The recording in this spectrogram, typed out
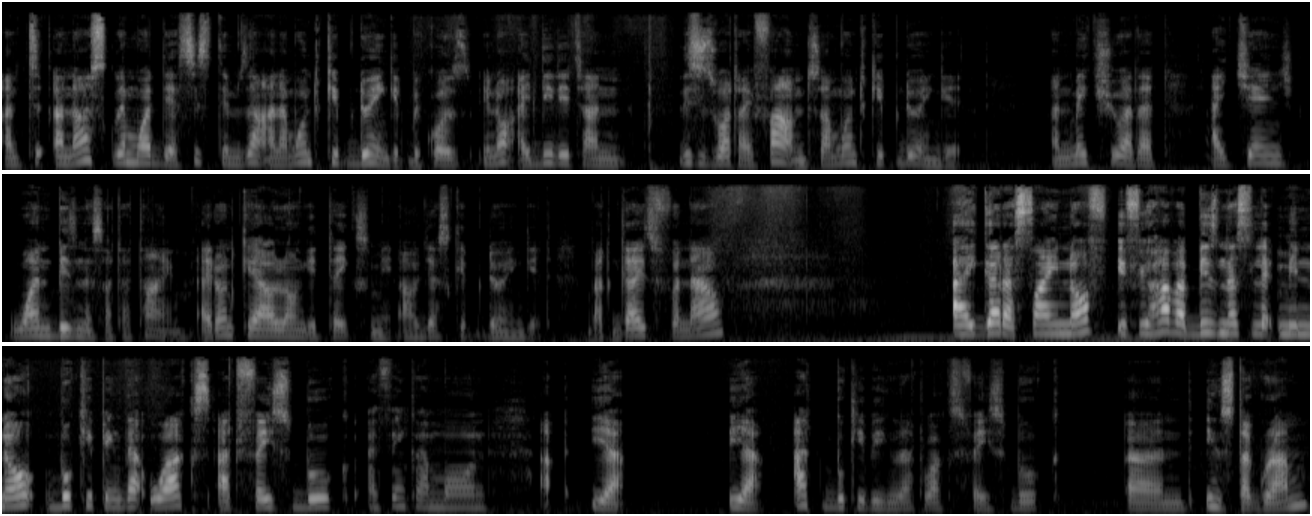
and and ask them what their systems are and I'm going to keep doing it because you know I did it and this is what I found so I'm going to keep doing it and make sure that I change one business at a time. I don't care how long it takes me. I'll just keep doing it. But guys for now I gotta sign off. If you have a business, let me know. Bookkeeping that works at Facebook. I think I'm on, uh, yeah, yeah, at Bookkeeping that works Facebook and Instagram.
